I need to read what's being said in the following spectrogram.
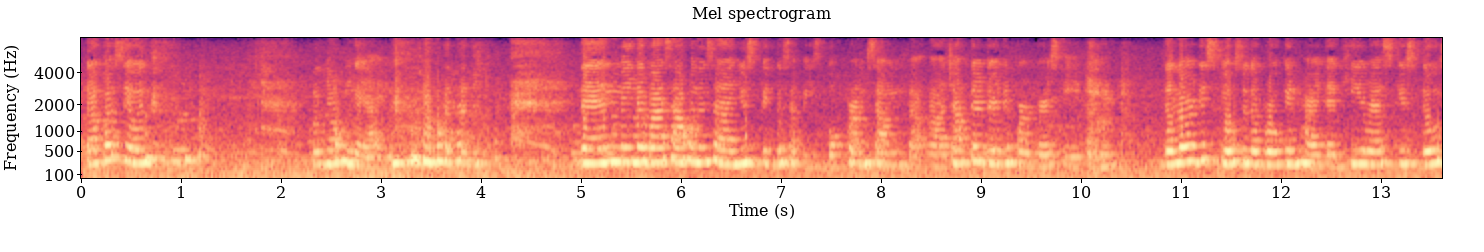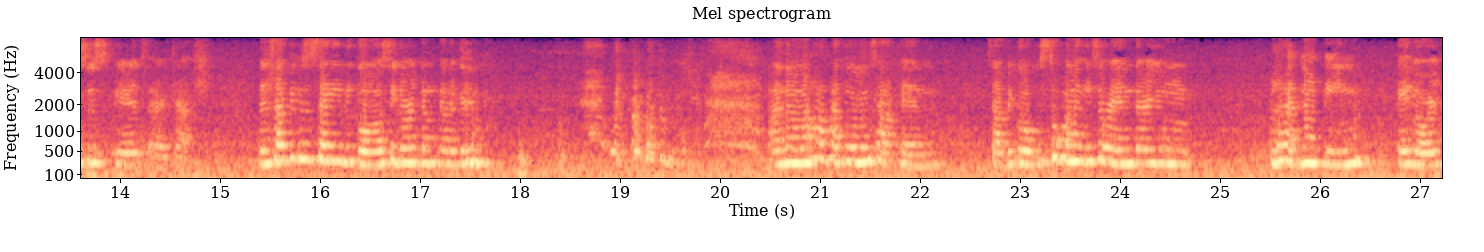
Tapos yun, huwag niyo akong gayahin. Then, may nabasa ako nun sa newsfeed ko sa Facebook from Psalm uh, chapter 34 verse 18. The Lord is close to the brokenhearted. He rescues those whose spirits are crushed. Then sabi ko sa sarili ko, si Lord lang talaga yung ano, makakatulong sa akin. Sabi ko, gusto ko nang i-surrender yung lahat ng pain kay Lord.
